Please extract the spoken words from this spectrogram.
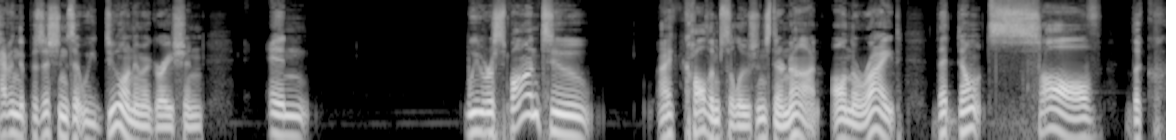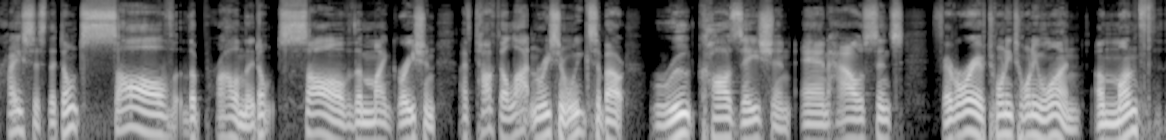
having the positions that we do on immigration. And we respond to, I call them solutions, they're not, on the right, that don't solve the crisis, that don't solve the problem, they don't solve the migration. I've talked a lot in recent weeks about root causation and how since February of 2021, a month,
